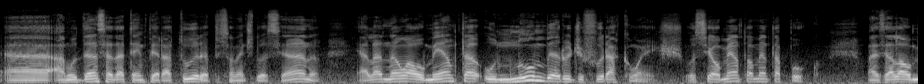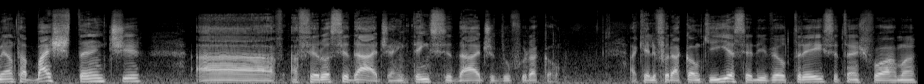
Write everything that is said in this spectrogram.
Uh, a mudança da temperatura, principalmente do oceano, ela não aumenta o número de furacões. Ou se aumenta, aumenta pouco. Mas ela aumenta bastante a, a ferocidade, a intensidade do furacão. Aquele furacão que ia ser nível 3 se transforma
